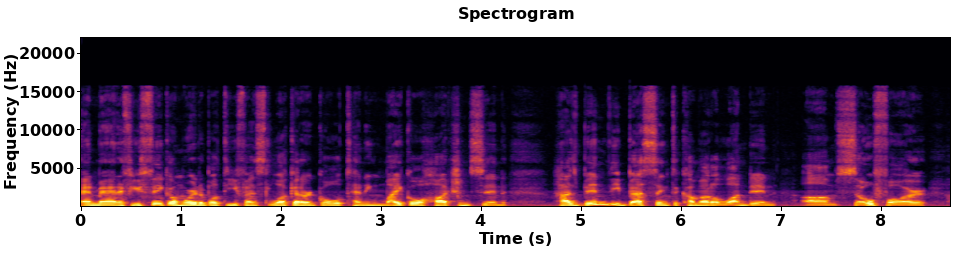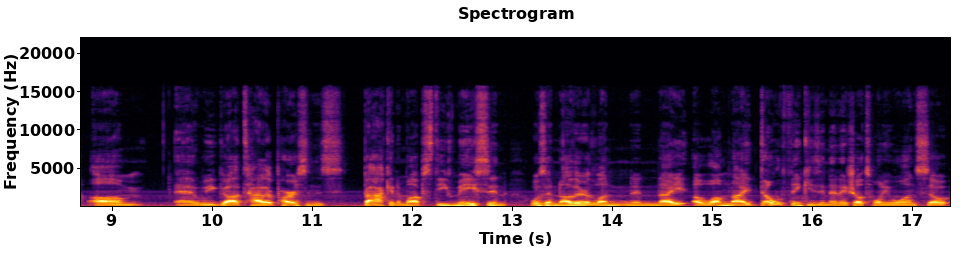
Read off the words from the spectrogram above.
And man, if you think I'm worried about defense, look at our goaltending. Michael Hutchinson has been the best thing to come out of London um, so far. Um, and we got Tyler Parsons backing him up. Steve Mason was another London Knight alumni. Don't think he's in NHL 21, so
